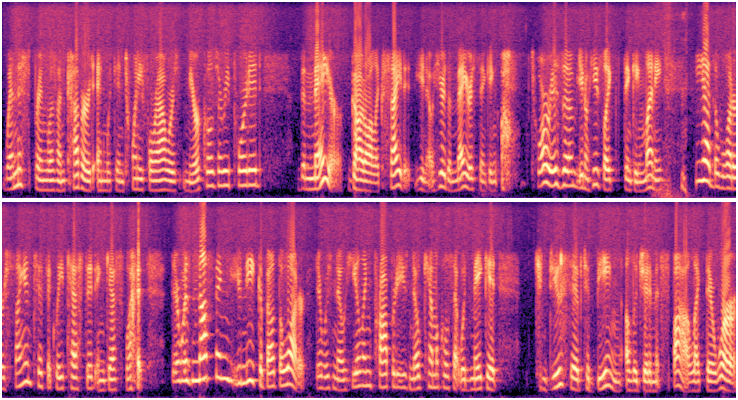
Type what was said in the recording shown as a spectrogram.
when the spring was uncovered and within 24 hours miracles are reported, the mayor got all excited. You know, here the mayor's thinking, oh, tourism, you know, he's like thinking money. he had the water scientifically tested, and guess what? There was nothing unique about the water. There was no healing properties, no chemicals that would make it conducive to being a legitimate spa like there were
